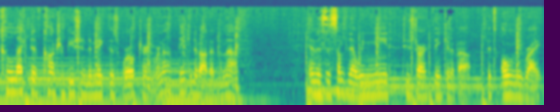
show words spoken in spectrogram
collective contribution to make this world turn. We're not thinking about it enough. And this is something that we need to start thinking about. It's only right.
